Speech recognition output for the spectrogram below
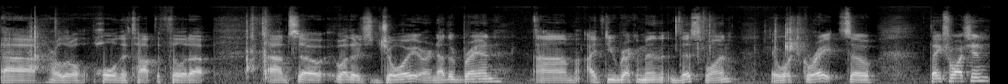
uh, or a little hole in the top to fill it up. Um, so whether it's Joy or another brand, um, I do recommend this one. It worked great. So thanks for watching.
